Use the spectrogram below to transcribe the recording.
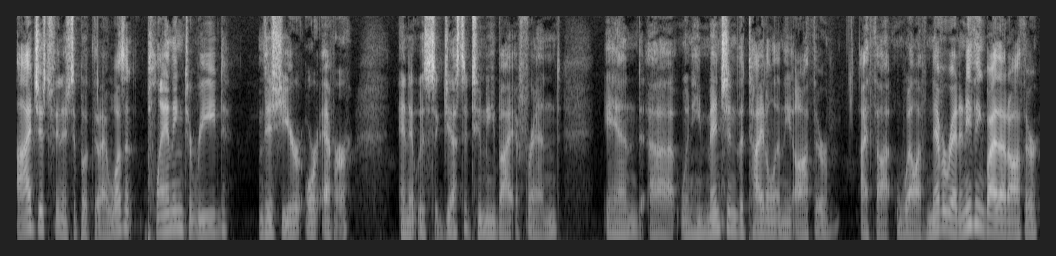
I just finished a book that I wasn't planning to read this year or ever, and it was suggested to me by a friend. And uh, when he mentioned the title and the author, I thought, well, I've never read anything by that author,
